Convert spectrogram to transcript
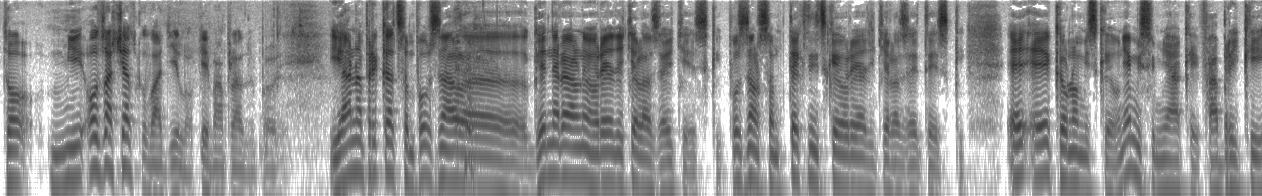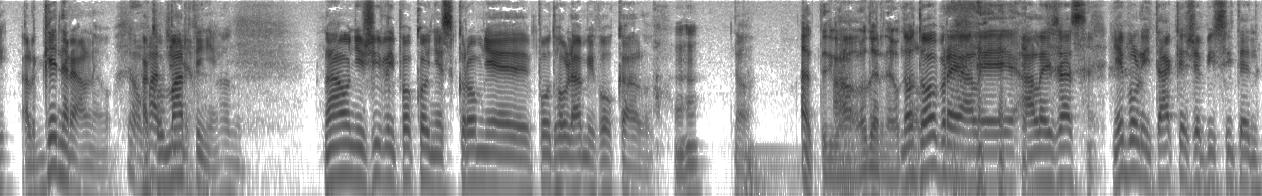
to mi od začiatku vadilo, keď mám pravdu povedať. Ja napríklad som poznal uh, generálneho riaditeľa ZTS-ky. Poznal som technického riaditeľa ZTS-ky. E- ekonomického, nemyslím nejakej fabriky, ale generálneho. No, ako Martine. áno. No a oni žili pokojne, skromne pod hoľami vokálu. Uh-huh. No. A tedy A- moderné No okolo. dobre, ale, ale zas neboli také, že by si ten,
